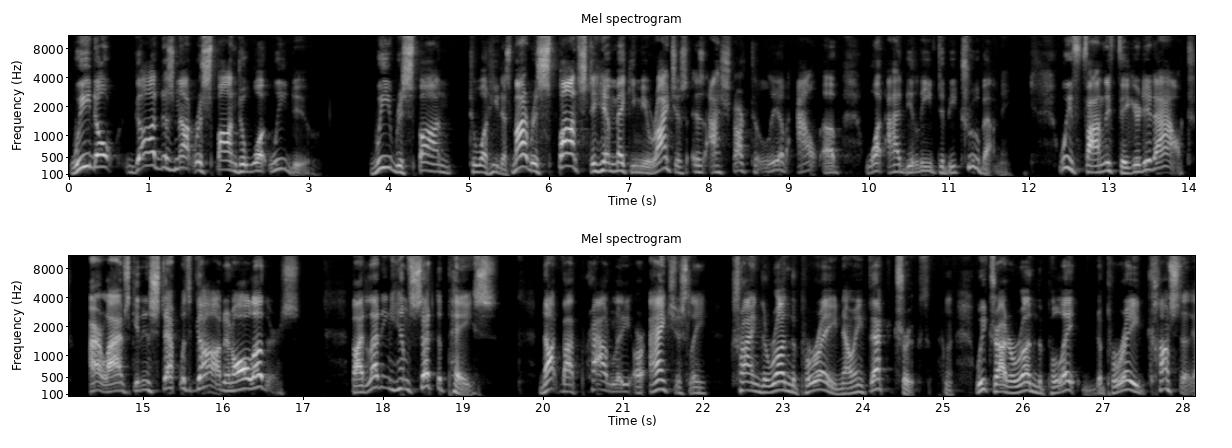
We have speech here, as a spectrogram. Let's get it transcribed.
We don't, God does not respond to what we do. We respond to what He does. My response to Him making me righteous is I start to live out of what I believe to be true about me. We've finally figured it out. Our lives get in step with God and all others by letting Him set the pace not by proudly or anxiously trying to run the parade. Now, ain't that the truth? we try to run the parade, the parade constantly,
